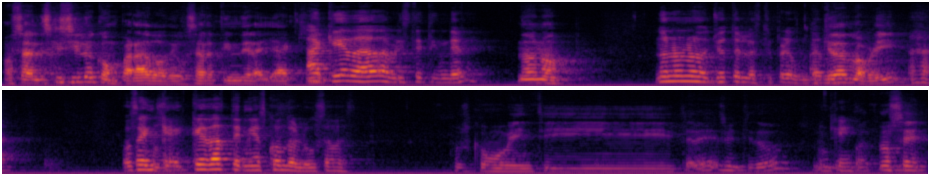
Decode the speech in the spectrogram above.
o sea, es que sí lo he comparado de usar Tinder allá aquí. ¿A qué edad abriste Tinder? No, no. No, no, no, yo te lo estoy preguntando. ¿A qué edad lo abrí? Ajá. O sea, ¿en qué, qué edad tenías cuando lo usabas? Pues como 23, 22, Ok. 24, no sé.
